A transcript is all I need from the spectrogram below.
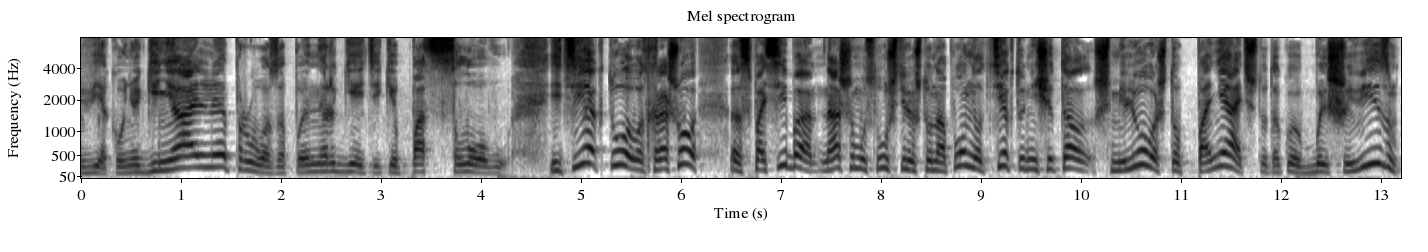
века. У него гениальная проза по энергетике, по слову. И те, кто, вот хорошо, э, спасибо нашему слушателю, что напомнил, те, кто не читал Шмелева, чтобы понять, что такое большевизм,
